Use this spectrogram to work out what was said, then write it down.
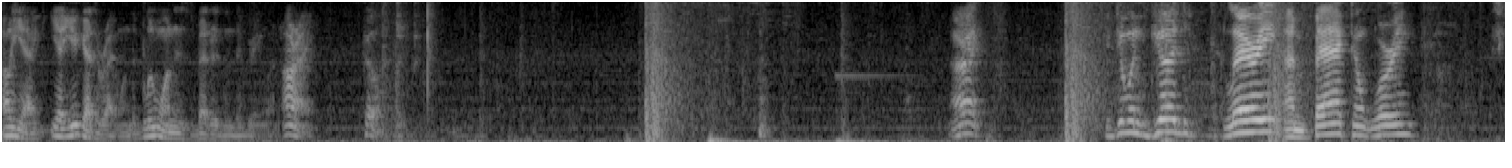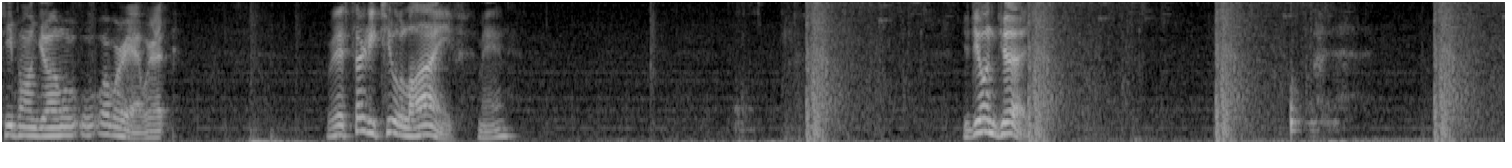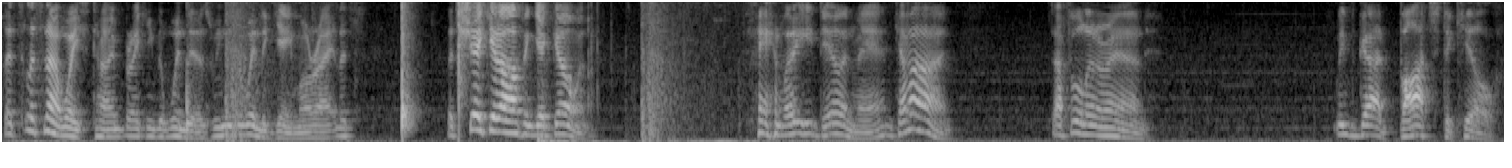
oh yeah, yeah, you got the right one. The blue one is better than the green one. All right, cool. All right, you're doing good, Larry. I'm back. Don't worry. Just keep on going. Where, where we at? We're at we're at 32 alive, man. You're doing good. Let's let's not waste time breaking the windows. We need to win the game, all right? Let's let's shake it off and get going. Man, what are you doing, man? Come on. Stop fooling around. We've got bots to kill.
